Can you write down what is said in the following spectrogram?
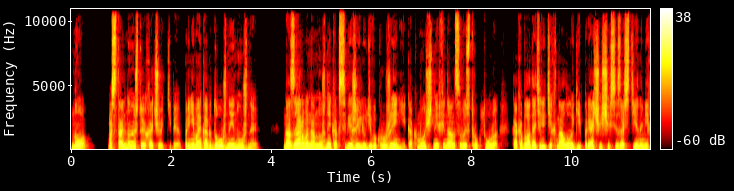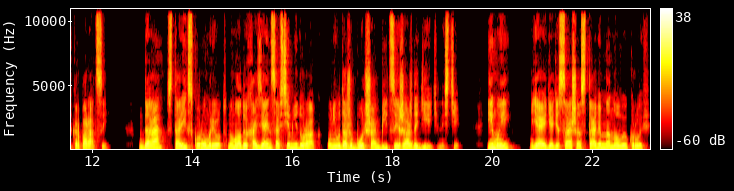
Но остальное, что я хочу от тебя, принимай как должное и нужное. Назаровы нам нужны как свежие люди в окружении, как мощная финансовая структура, как обладатели технологий, прячущихся за стенами их корпораций. Да, старик скоро умрет, но молодой хозяин совсем не дурак, у него даже больше амбиций и жажды деятельности. И мы, я и дядя Саша, ставим на новую кровь.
